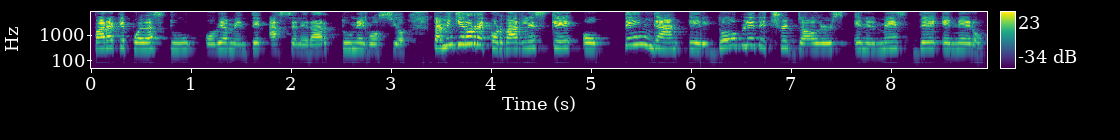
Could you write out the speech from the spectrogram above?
para que puedas tú, obviamente, acelerar tu negocio. También quiero recordarles que tengan el doble de trip dollars en el mes de enero.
